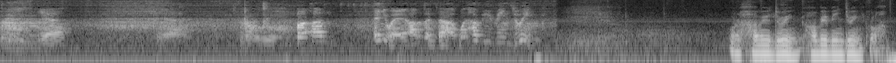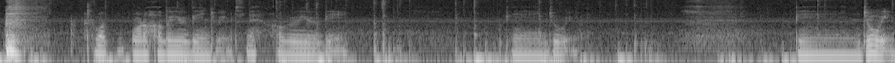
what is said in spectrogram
うん Yeah. Yeah. なるほど But um, anyway, other than that, what have you been doing? What have you doing? Have you been doing か。what, what have you been doing ですね。Have you been, been doing? Been doing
